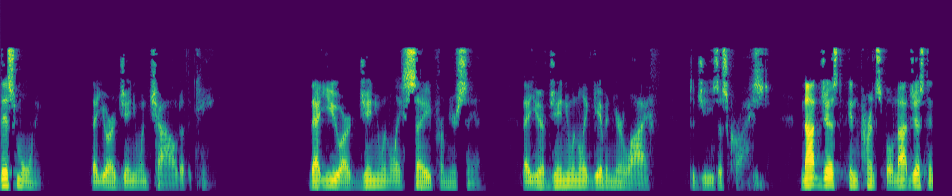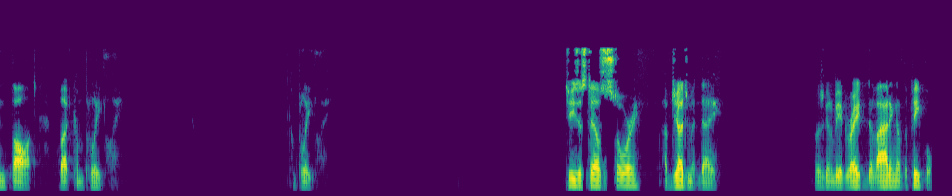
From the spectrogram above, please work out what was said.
this morning that you are a genuine child of the King. That you are genuinely saved from your sin. That you have genuinely given your life to Jesus Christ. Not just in principle, not just in thought, but completely. Completely. Jesus tells a story of Judgment Day. There's going to be a great dividing of the people.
